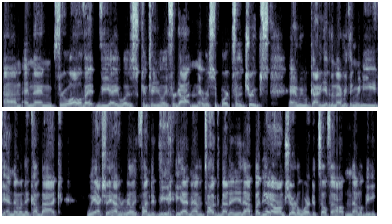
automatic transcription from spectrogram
Um, and then through all of it, VA was continually forgotten. There was support for the troops, and we got to give them everything we need. And then when they come back, we actually haven't really funded VA yet and haven't talked about any of that. But you know, I'm sure it'll work itself out, and that'll be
